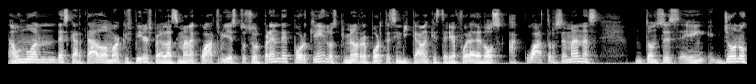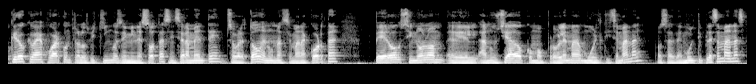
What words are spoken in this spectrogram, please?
aún no han descartado a Marcus Peters para la semana 4 y esto sorprende porque los primeros reportes indicaban que estaría fuera de 2 a 4 semanas. Entonces, eh, yo no creo que vaya a jugar contra los vikingos de Minnesota, sinceramente, sobre todo en una semana corta pero si no lo han eh, anunciado como problema multisemanal, o sea, de múltiples semanas,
